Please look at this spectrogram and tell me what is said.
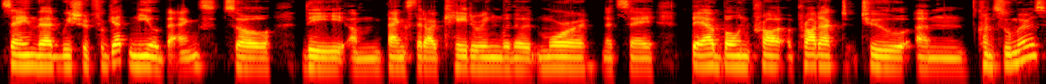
saying that we should forget neobanks. So, the um, banks that are catering with a more, let's say, bare bone pro- product to um, consumers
